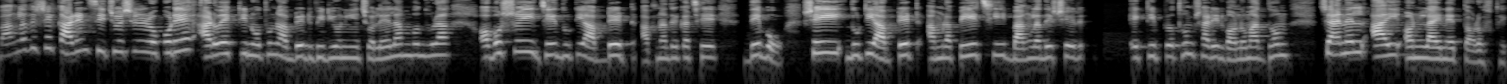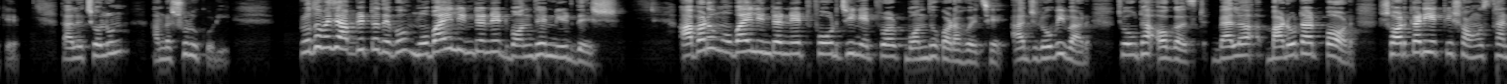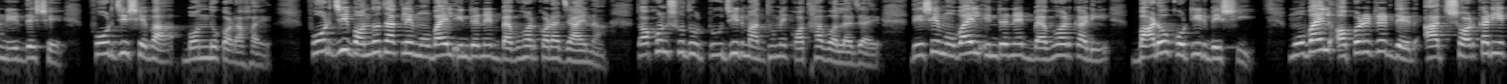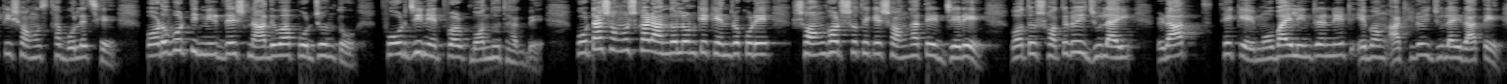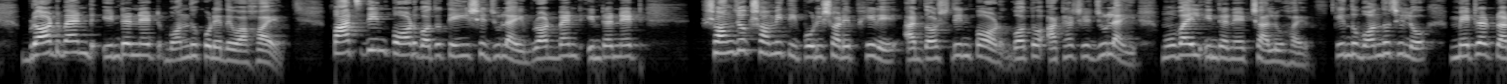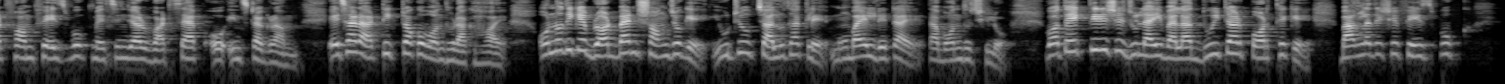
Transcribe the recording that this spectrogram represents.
বাংলাদেশের কারেন্ট সিচুয়েশনের ওপরে আরও একটি নতুন আপডেট ভিডিও নিয়ে চলে এলাম বন্ধুরা। অবশ্যই যে দুটি আপডেট আপনাদের কাছে দেব, সেই দুটি আপডেট আমরা পেয়েছি বাংলাদেশের একটি প্রথম সারির গণমাধ্যম চ্যানেল আই অনলাইনের তরফ থেকে। তাহলে চলুন আমরা শুরু করি। প্রথমে যে আপডেটটা দেব মোবাইল ইন্টারনেট বন্ধের নির্দেশ। আবারও mobile internet four G network বন্ধ করা হয়েছে। আজ রবিবার, চৌঠা অগস্ট, বেলা বারোটার পর সরকারি একটি সংস্থার নির্দেশে ফোর জি সেবা বন্ধ করা হয়। ফোর জি বন্ধ থাকলে মোবাইল ইন্টারনেট ব্যবহার করা যায় না। তখন শুধু টু জির মাধ্যমে কথা বলা যায়। দেশে মোবাইল ইন্টারনেট ব্যবহারকারী বারো কোটির বেশি। মোবাইল অপারেটরদের আজ সরকারি একটি সংস্থা বলেছে, পরবর্তী নির্দেশ না দেওয়া পর্যন্ত ফোর জি নেটওয়ার্ক বন্ধ থাকবে। কোটা সংস্কার আন্দোলনকে কেন্দ্র করে সংঘর্ষ থেকে সংঘাতের জেরে গত সতেরোই জুলাই রাত থেকে মোবাইল ইন্টারনেট এবং আঠেরোই জুলাই রাতে ব্রডব্যান্ড ইন্টারনেট বন্ধ করে দেওয়া হয়। পাঁচ দিন পর গত তেইশে জুলাই ব্রডব্যান্ড ইন্টারনেট সংযোগ সমিতি পরিসরে ফেরে আর দশ দিন পর গত আঠাশে জুলাই মোবাইল ইন্টারনেট চালু হয়। কিন্তু বন্ধ ছিল মেটার প্ল্যাটফর্ম ফেসবুক, মেসেঞ্জার, হোয়াটসঅ্যাপ ও ইনস্টাগ্রাম। এছাড়া টিকটকও বন্ধ রাখা হয়। অন্যদিকে ব্রডব্যান্ড সংযোগে ইউটিউব চালু থাকলে মোবাইল ডেটায় তা বন্ধ ছিল। গত একত্রিশে জুলাই বেলা দুইটার পর থেকে বাংলাদেশে ফেসবুক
